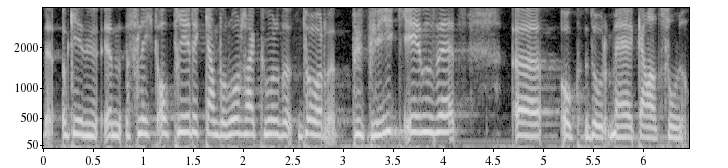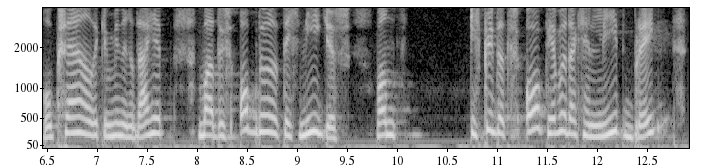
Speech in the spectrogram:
eh, oké, dus een slecht optreden kan veroorzaakt worden door het publiek enerzijds. Uh, ook door mij kan het soms ook zijn als ik een mindere dag heb. Maar dus ook door de techniekers. Want je kunt dat dus ook hebben dat je een lied brengt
